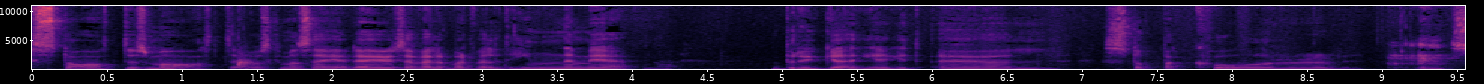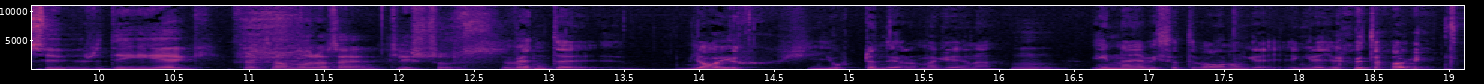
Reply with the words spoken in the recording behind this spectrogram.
statusmat? Eller vad ska man säga? Det har ju så här varit väldigt inne med brygga eget öl, stoppa korv, surdeg. För att ta några så här klyschor. Jag vet inte. Jag har ju gjort en del av de här grejerna. Mm. Innan jag visste att det var någon grej, en grej överhuvudtaget.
